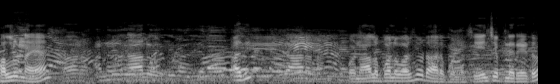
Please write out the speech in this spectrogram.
పళ్ళు ఉన్నాయా అది? నాలుగు పళ్ళ వరుస ఒకటి ఆరు పళ్ళ. ఏం చెప్పిన rate?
